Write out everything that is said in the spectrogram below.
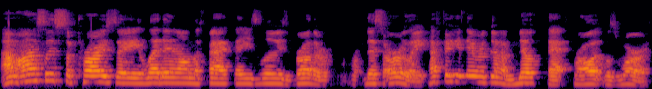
I'm honestly surprised they let in on the fact that he's Lillie's brother this early. I figured they were going to milk that for all it was worth.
